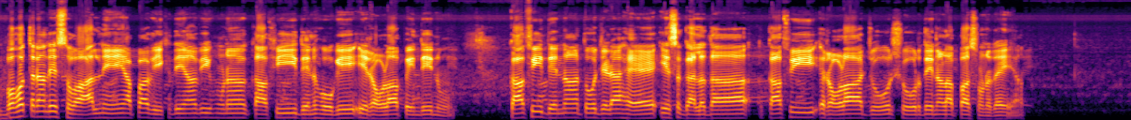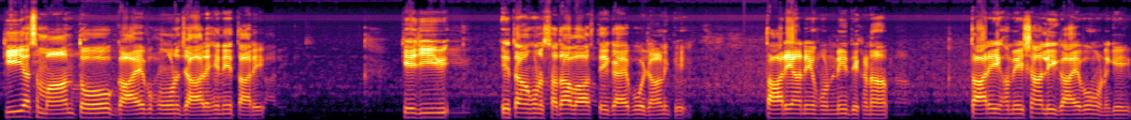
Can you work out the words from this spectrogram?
ਬਹੁਤ ਤਰ੍ਹਾਂ ਦੇ ਸਵਾਲ ਨੇ, ਆਪਾਂ ਵੇਖਦੇ ਆਂ ਵੀ ਹੁਣ ਕਾਫੀ ਦਿਨ ਹੋ ਗਏ ਇਹ ਰੌਲਾ ਪੈਂਦੇ ਨੂੰ। ਕਾਫੀ ਦਿਨਾਂ ਤੋਂ ਜਿਹੜਾ ਹੈ ਇਸ ਗੱਲ ਦਾ ਕਾਫੀ ਰੌਲਾ ਜ਼ੋਰ ਸ਼ੋਰ ਦੇ ਨਾਲ ਆਪਾਂ ਸੁਣ ਰਹੇ ਆਂ ਕੀ ਅਸਮਾਨ ਤੋਂ ਗਾਇਬ ਹੋਣ ਜਾ ਰਹੇ ਨੇ ਤਾਰੇ? ਕਿ ਜੀ ਇਹ ਤਾਂ ਹੁਣ ਸਦਾ ਵਾਸਤੇ ਗਾਇਬ ਹੋ ਜਾਣਗੇ। ਤਾਰਿਆਂ ਨੇ ਹੁਣ ਨਹੀਂ ਦਿਖਣਾ। ਤਾਰੇ ਹਮੇਸ਼ਾ ਲਈ ਗਾਇਬ ਹੋਣਗੇ।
